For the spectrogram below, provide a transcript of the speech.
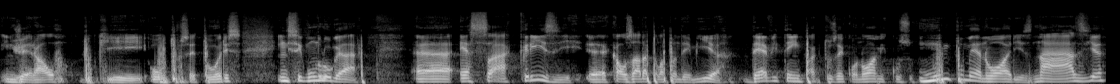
em geral, do que outros setores. Em segundo lugar, Uh, essa crise uh, causada pela pandemia deve ter impactos econômicos muito menores na Ásia,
